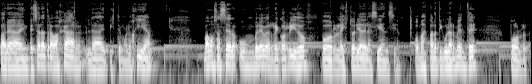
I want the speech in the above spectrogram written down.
Para empezar a trabajar la epistemología, vamos a hacer un breve recorrido por la historia de la ciencia, o más particularmente por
